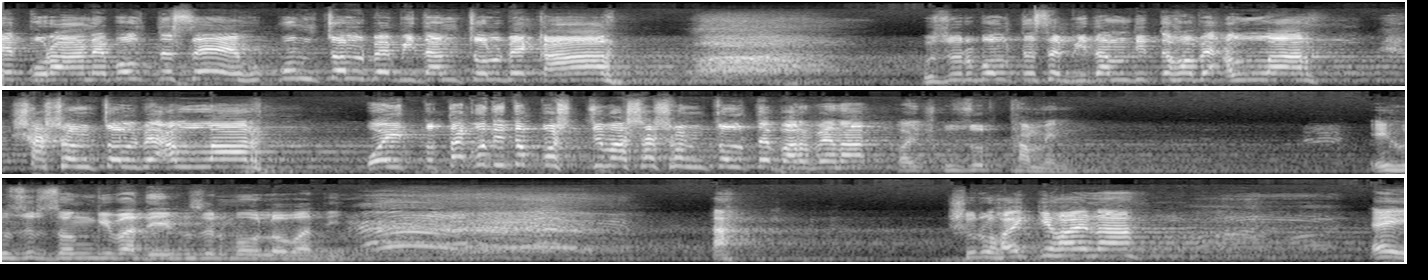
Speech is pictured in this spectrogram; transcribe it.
এই কোরআনে বলতেছে, হুকুম চলবে, বিধান চলবে কার? হুজুর বলতেছে, বিধান দিতে হবে আল্লাহর, শাসন চলবে আল্লাহর। ওই তথাকথিত পশ্চিমা শাসন চলতে পারবে না। হুজুর, থামেন। এই হুজুর জঙ্গিবাদী, এই হুজুর মৌলবাদী। শুরু হয় কি হয় না? এই,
